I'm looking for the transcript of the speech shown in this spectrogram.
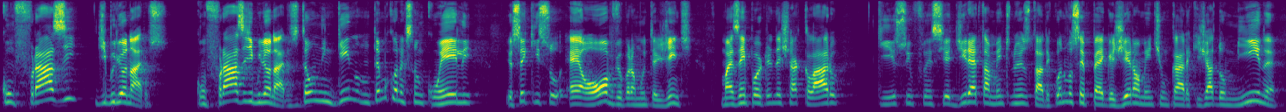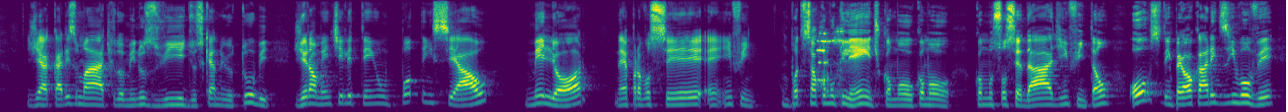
com frase de bilionários com frase de milionários. Então ninguém não tem uma conexão com ele. Eu sei que isso é óbvio para muita gente, mas é importante deixar claro que isso influencia diretamente no resultado. E quando você pega geralmente um cara que já domina, já é carismático, domina os vídeos, que é no YouTube, geralmente ele tem um potencial melhor, né, para você, é, enfim, um potencial como cliente, como como como sociedade, enfim. Então, ou você tem que pegar o cara e desenvolver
